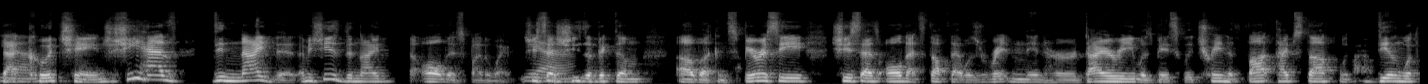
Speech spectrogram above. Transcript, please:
that yeah. could change. She has denied this. I mean, she's denied all this, by the way. She says she's a victim of a conspiracy. She says all that stuff that was written in her diary was basically train of thought type stuff with dealing with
